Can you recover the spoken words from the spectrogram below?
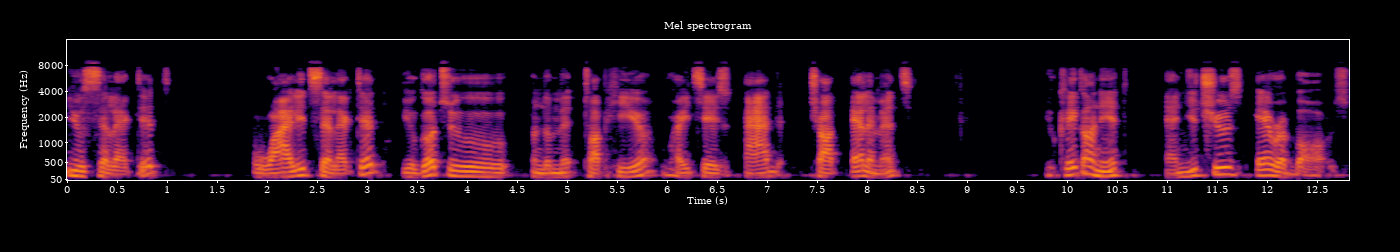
you select it. While it's selected, you go to on the top here where it says add chart element you click on it and you choose error bars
